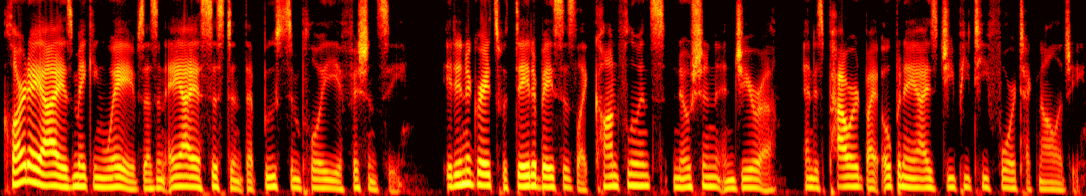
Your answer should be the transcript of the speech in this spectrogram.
Klart AI is making waves as an AI assistant that boosts employee efficiency. It integrates with databases like Confluence, Notion, and Jira, and is powered by OpenAI's GPT 4 technology.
